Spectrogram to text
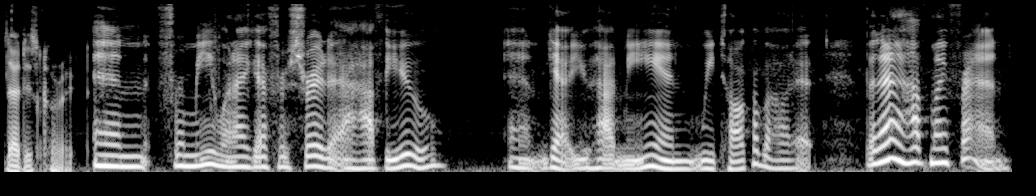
That is correct. And for me, when I get frustrated, I have you, and yeah, you had me, and we talk about it. But then I have my friend,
